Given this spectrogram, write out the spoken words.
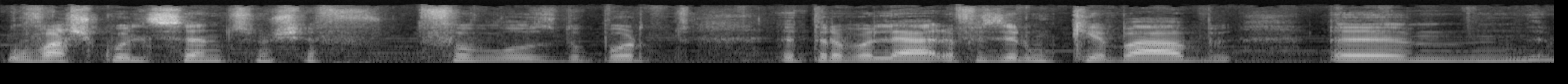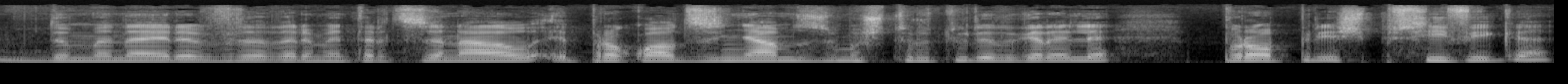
o Vasco Coelho Santos, um chefe fabuloso do Porto, a trabalhar, a fazer um kebab um, de maneira verdadeiramente artesanal, para o qual desenhámos uma estrutura de grelha própria, específica,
